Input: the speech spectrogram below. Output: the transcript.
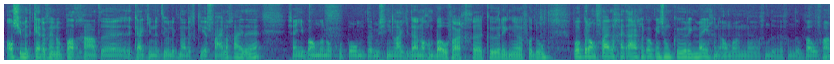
als je met caravan op pad gaat, eh, kijk je natuurlijk naar de verkeersveiligheid. Hè? Zijn je banden opgepompt en misschien laat je daar nog een BOVAG-keuring eh, voor doen. Wordt brandveiligheid eigenlijk ook in zo'n keuring meegenomen van, de, van de BOVAG?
